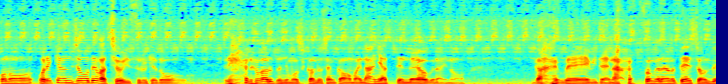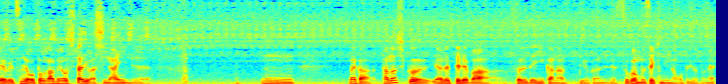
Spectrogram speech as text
この「俺キャン」上では注意するけどリアルワールドに持ち込んだ瞬間「お前何やってんだよ」ぐらいのが「ウェーイ!」みたいな。そんぐらいのテンションで別に音がめをしたりはしないんで。うん。なんか楽しくやれてればそれでいいかなっていう感じですごい無責任なこと言うとね。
